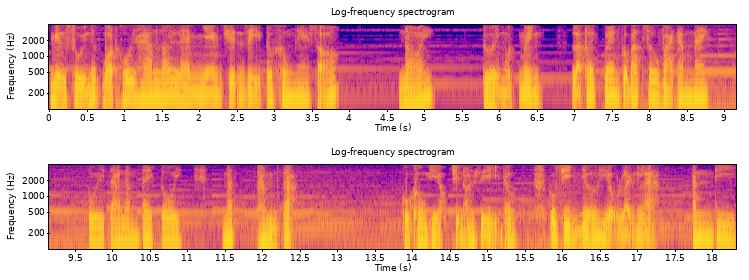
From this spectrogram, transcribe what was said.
miệng sùi nước bọt hôi hám nói lèm nhèm chuyện gì tôi không nghe rõ. Nói, cười một mình là thói quen của bác dâu vài năm nay. Cô y tá nắm tay tôi, mắt thăm thẳm. Cô không hiểu chị nói gì đâu, cô chỉ nhớ hiệu lệnh là ăn đi,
